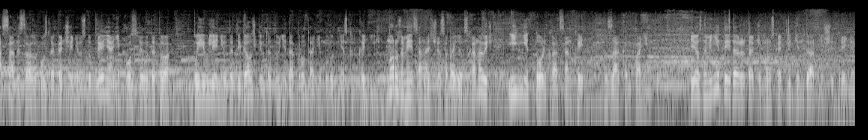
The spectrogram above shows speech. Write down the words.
осады сразу после окончания выступления, они после вот этого появления вот этой галочки, вот этого недокрута, они будут несколько ниже. Но, разумеется, она сейчас обойдет Сханович и не только оценкой за компоненты. Ее знаменитый и даже также, можно сказать, легендарнейший тренер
